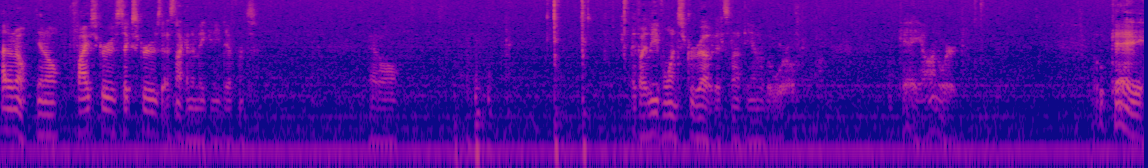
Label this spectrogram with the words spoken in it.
I don't know, you know, five screws, six screws, that's not going to make any difference at all. If I leave one screw out, it's not the end of the world. Okay, onward. Okay,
